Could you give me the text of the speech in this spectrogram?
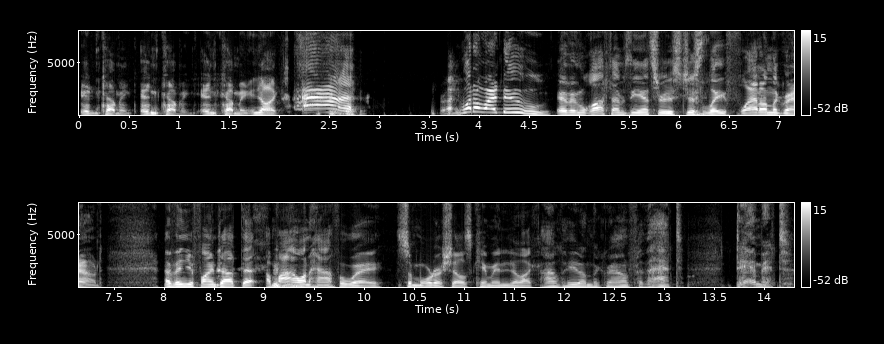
incoming, incoming, incoming. And you're like, ah, what do I do? And then a lot of times the answer is just lay flat on the ground. And then you find out that a mile and a half away, some mortar shells came in and you're like, I laid on the ground for that? Damn it.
